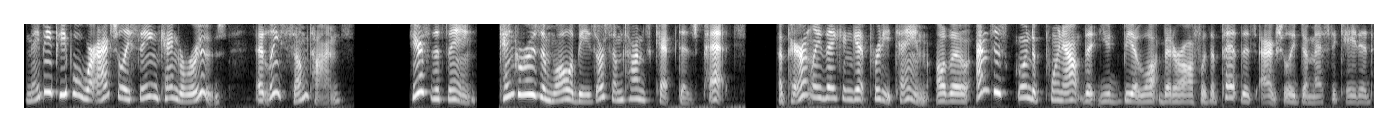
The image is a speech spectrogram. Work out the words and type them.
maybe people were actually seeing kangaroos, at least sometimes. Here's the thing kangaroos and wallabies are sometimes kept as pets. Apparently, they can get pretty tame, although I'm just going to point out that you'd be a lot better off with a pet that's actually domesticated.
